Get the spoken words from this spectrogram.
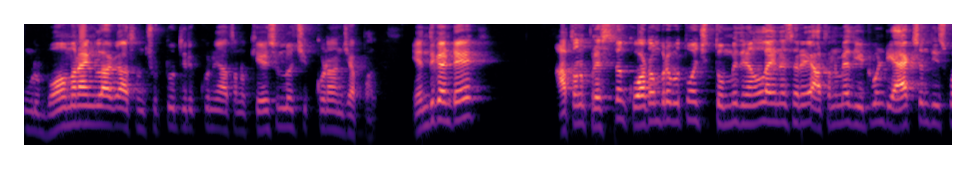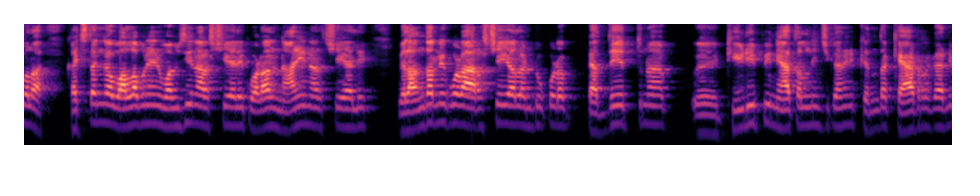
ఇప్పుడు బోమరాంగ్ లాగా అతను చుట్టూ తిరుక్కుని అతను కేసుల్లో చిక్కుడా అని చెప్పాలి. ఎందుకంటే అతను ప్రస్తుతం కూటమి ప్రభుత్వం వచ్చి తొమ్మిది నెలలు అయినా సరే అతని మీద ఎటువంటి యాక్షన్ తీసుకోవాలా? ఖచ్చితంగా వల్లభనేని వంశీని అరెస్ట్ చేయాలి కొడాలి నానిని అరెస్ట్ చేయాలి వీళ్ళందరినీ కూడా అరెస్ట్ చేయాలంటూ కూడా పెద్ద ఎత్తున టీడీపీ నేతల నుంచి కానీ కింద కేడర్ కానీ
